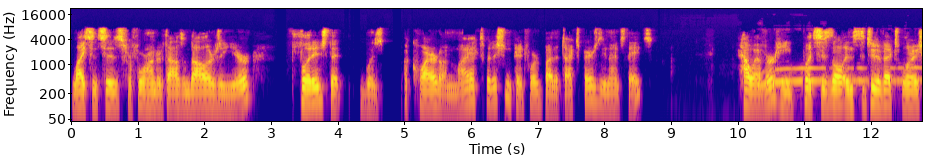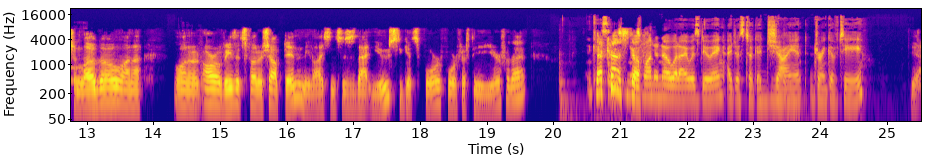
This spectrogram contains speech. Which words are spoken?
licenses for $400,000 a year footage that was acquired on my expedition, paid for by the taxpayers of the United States. However, he puts his little Institute of Exploration logo on a on an ROV that's photoshopped in, and he licenses that use. He gets four four fifty a year for that. In case that kind of stuff. Want to know what I was doing? I just took a giant drink of tea. Yeah,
